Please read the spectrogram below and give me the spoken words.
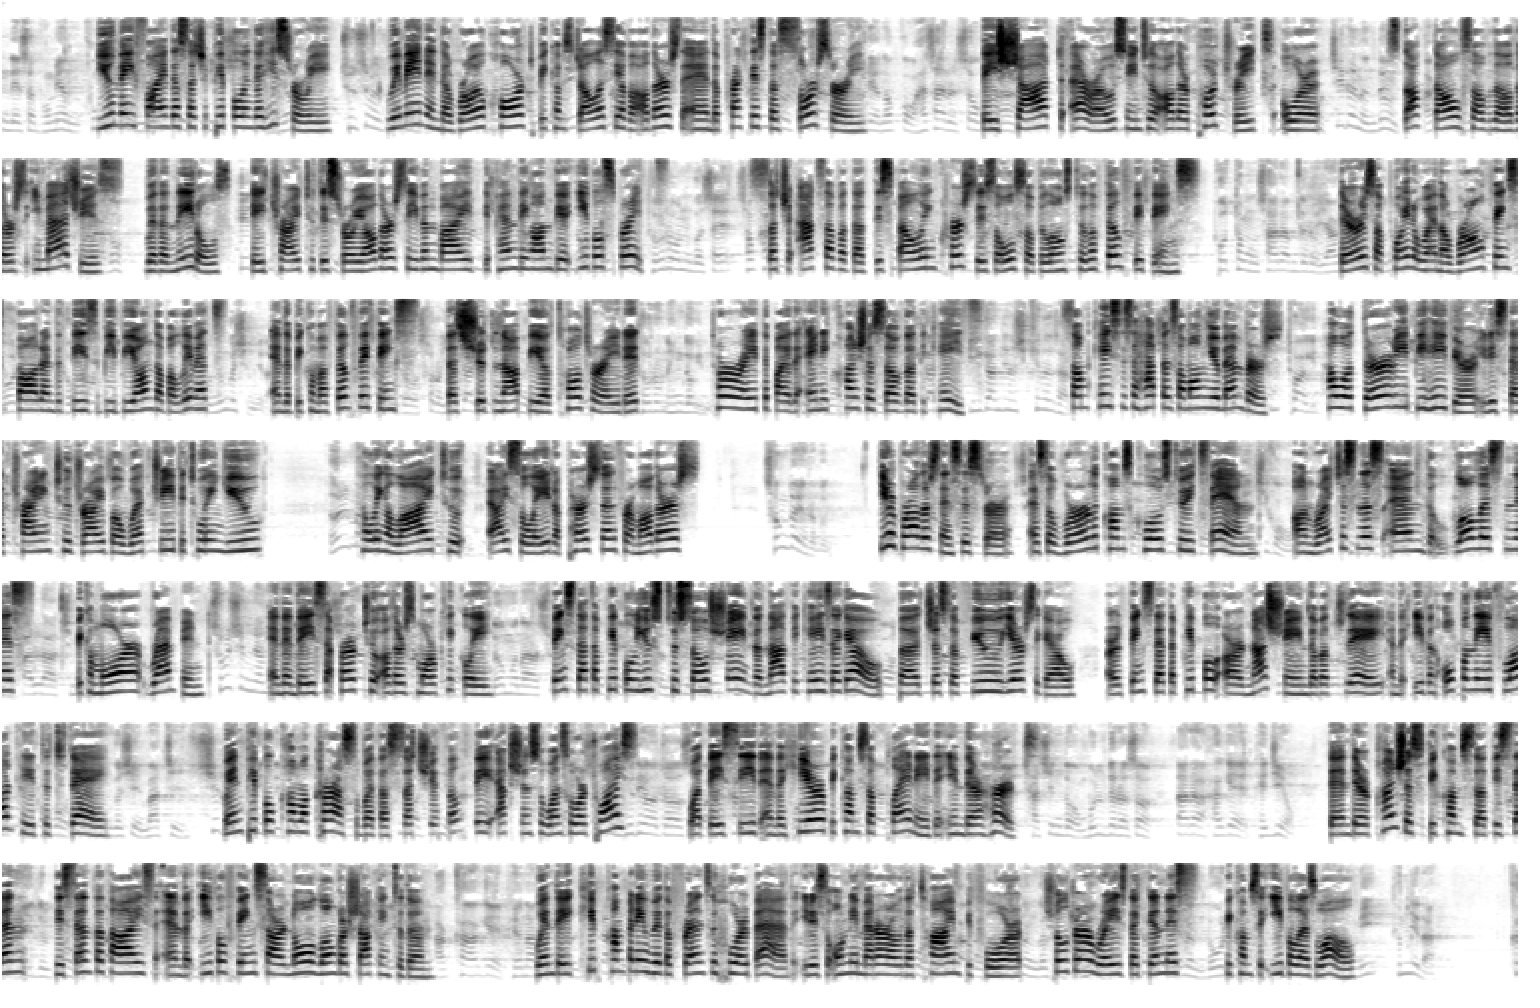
You may find such people in the history. Women in the royal court becomes jealousy of others and practice the sorcery. They shot arrows into other portraits or stuck dolls of the others' images. With the needles, they tried to destroy others even by depending on their evil spirits. Such acts of the dispelling curses also belongs to the filthy things. There is a point when a wrong thing's thought and deeds be beyond our limits and become a filthy things that should not be adulterated by any conscious of the case, Some cases happen among you members. How a dirty behavior it is that trying to drive a wedge between you, telling a lie to isolate a person from others. Dear brothers and sisters, as the world comes close to its end, unrighteousness and lawlessness become more rampant, and then they separate to others more quickly. Things that the people used to so ashamed not decades ago, but just a few years ago, are things that the people are not ashamed about today and even openly flaunted today. When people come across with such filthy actions once or twice, what they see and hear becomes a planet in their hearts. Then their conscience becomes desensitized and the evil things are no longer shocking to them. When they keep company with the friends who are bad, it is only a matter of the time before children raised the goodness becomes evil as well.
